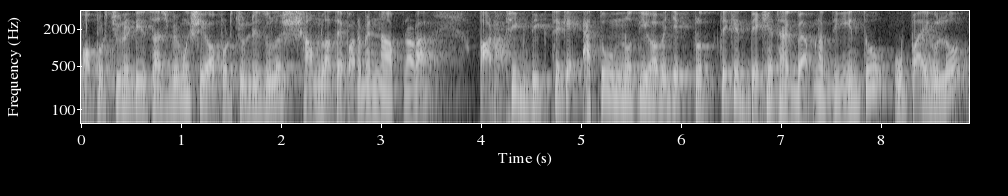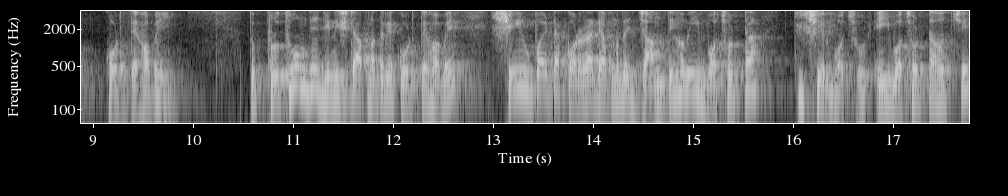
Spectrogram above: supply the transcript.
অপরচুনিটিস আসবে এবং সেই অপরচুনিটিসগুলো সামলাতে পারবেন না আপনারা। আর্থিক দিক থেকে এত উন্নতি হবে যে প্রত্যেকে দেখে থাকবে আপনার দিকে, কিন্তু উপায়গুলো করতে হবেই। তো প্রথম যে জিনিসটা আপনাদেরকে করতে হবে, সেই উপায়টা করার আগে আপনাদের জানতে হবে এই বছরটা কিসের বছর? এই বছরটা হচ্ছে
